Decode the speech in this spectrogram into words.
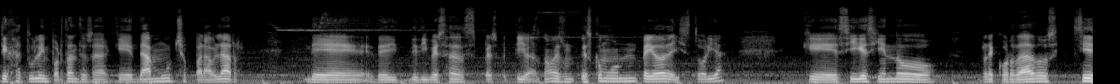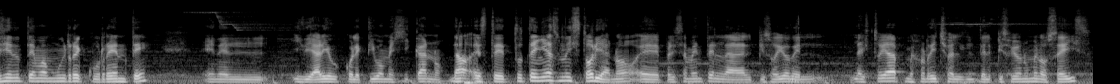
deja tú lo importante, o sea, que da mucho para hablar de, diversas perspectivas, ¿no? Es, es como un periodo de historia que sigue siendo recordado, sigue siendo un tema muy recurrente en el ideario colectivo mexicano. No, este, tú tenías una historia, ¿no? Eh, precisamente en el episodio del, la historia, mejor dicho, del episodio número 6,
